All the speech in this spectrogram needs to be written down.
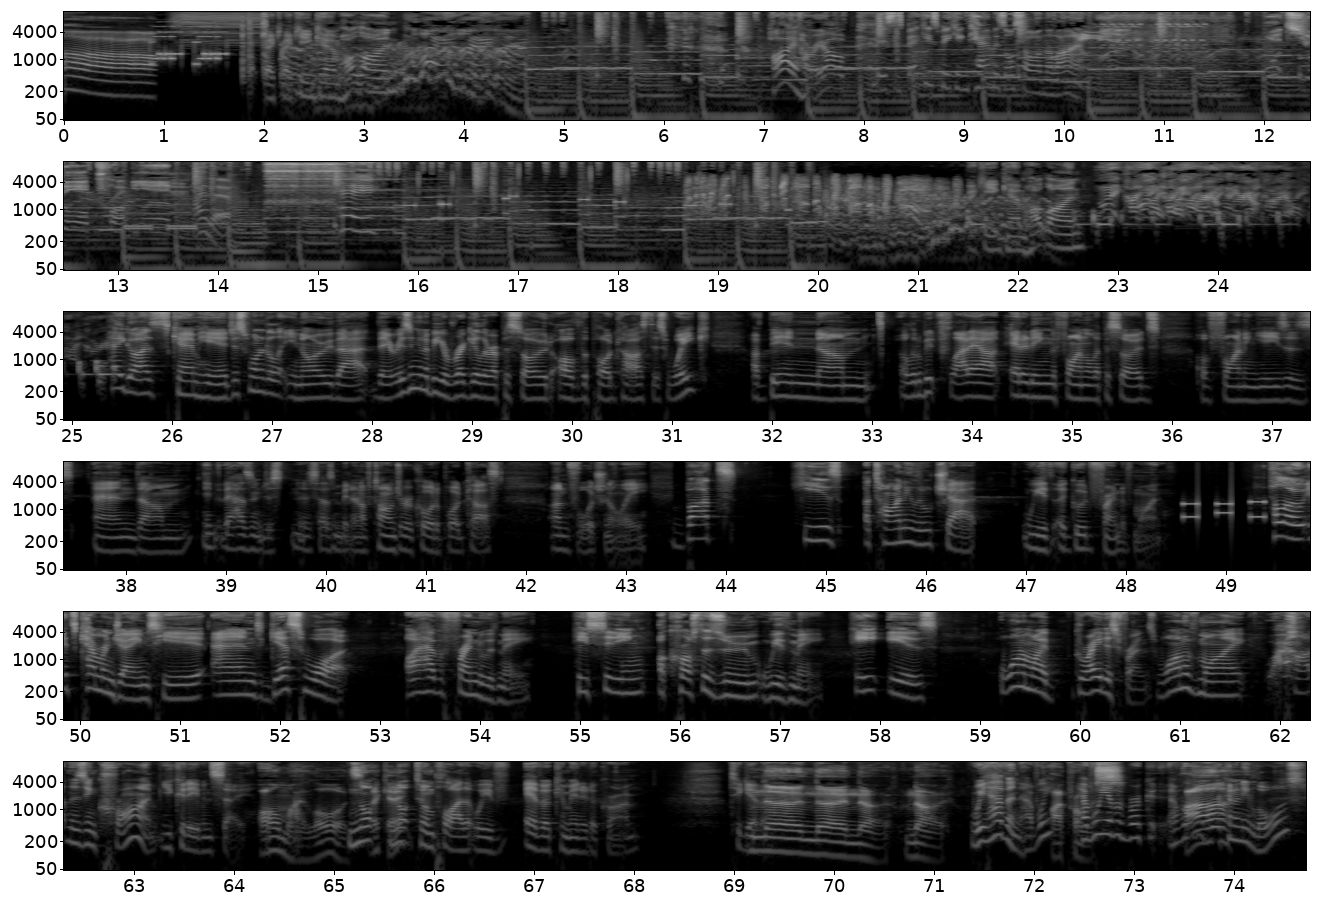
Oh. Beck, Becky and Cam hotline. Hi, hurry up. This is Becky speaking. Cam is also on the line. What's your problem? Hi there. Hey. Becky and Cam hotline. Hey guys, Cam here. Just wanted to let you know that there isn't going to be a regular episode of the podcast this week. I've been um, a little bit flat out editing the final episodes of Finding Yeezus, and um, it- there hasn't just this hasn't been enough time to record a podcast, unfortunately. But here's a tiny little chat with a good friend of mine. Hello, it's Cameron James here, and guess what? I have a friend with me. He's sitting across the Zoom with me. He is one of my greatest friends, one of my partners in crime, you could even say. Oh my lord! Not okay. not to imply that we've ever committed a crime together. no, no, no, no. We haven't, have we? I promise. Have we ever broken have we Ah. broken any laws?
